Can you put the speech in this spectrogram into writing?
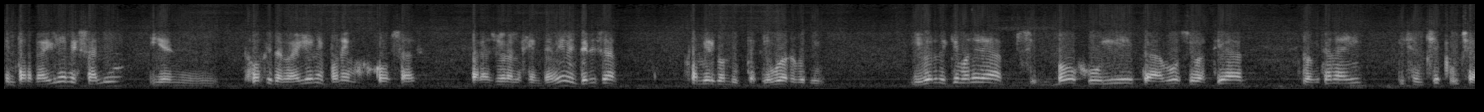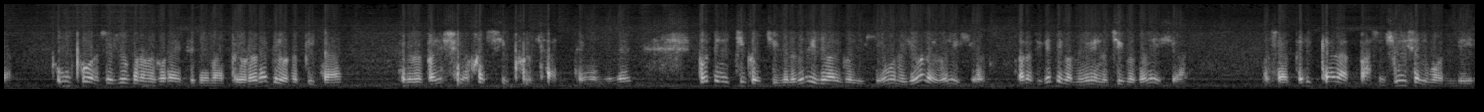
en Tartaglione Salud y en Jorge Tarraglione ponemos cosas para ayudar a la gente. A mí me interesa cambiar conducta, que lo voy a repetir. Y ver de qué manera vos, Julieta, vos, Sebastián, los que están ahí, dicen, che, pucha, ¿cómo puedo hacer yo para mejorar este tema? Pero la verdad que lo repita, pero me parece lo más importante, ¿me Vos tenés chicos chicos, lo tenés que llevar al colegio. Bueno, llevarlo al colegio. Ahora fíjate cuando vienen los chicos al colegio. O sea, pero cada paso, subís al bondi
